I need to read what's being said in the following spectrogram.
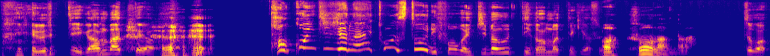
ウッディ頑張ったよ。過去一じゃない？トイストーリー4が一番ウッディ頑張ってる気がする。あ、そうなんだ。そうか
